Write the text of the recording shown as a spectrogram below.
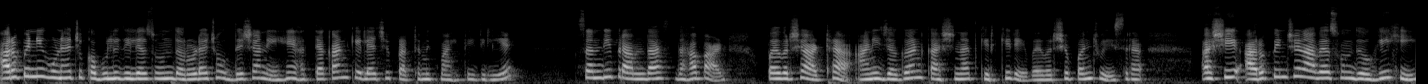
आरोपींनी गुन्ह्याची कबुली दिली असून दरोड्याच्या उद्देशाने हे हत्याकांड केल्याची प्राथमिक माहिती दिली आहे. संदीप रामदास दहाबाड वयवर्ष अठरा आणि जगन काशीनाथ किरकिरे वयवर्षे पंचवीस रा अशी आरोपींची नावे असून दोघेही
